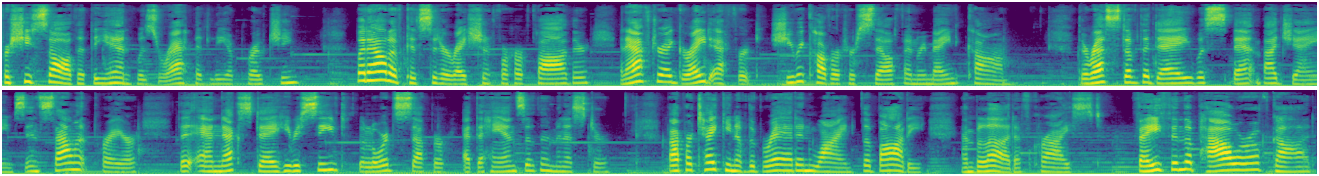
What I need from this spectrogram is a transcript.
for she saw that the end was rapidly approaching. But out of consideration for her father, and after a great effort, she recovered herself and remained calm. The rest of the day was spent by James in silent prayer, and next day he received the Lord's Supper at the hands of the minister, by partaking of the bread and wine, the body and blood of Christ faith in the power of God,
